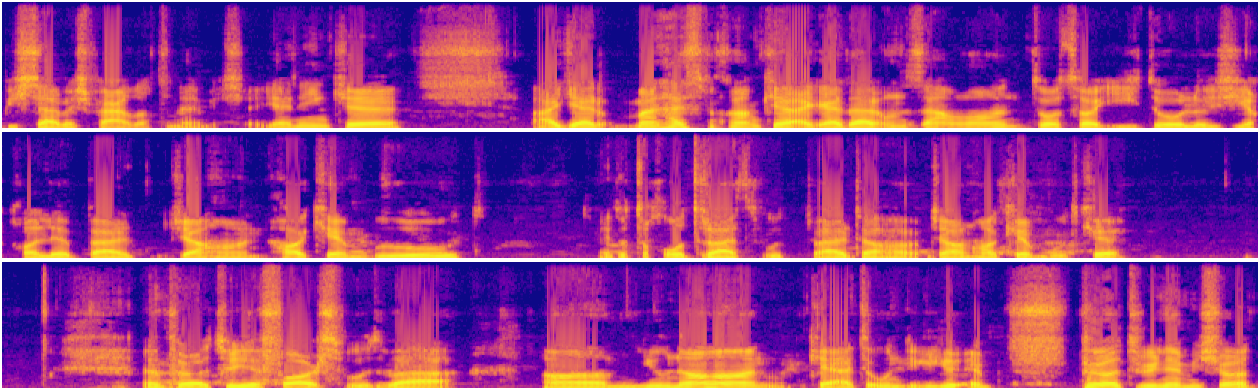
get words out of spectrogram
بیشتر بهش پرداخته نمیشه. یعنی اینکه اگر من حس می‌کنم که اگر در اون زمان دو تا ایدئولوژی غالب بر جهان حاکم بود یعنی دو تا قدرت بود بر جهان حاکم بود که امپراتوری فارس بود و یونان که حتی اون دیگه امپراتوری نمی‌شد.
